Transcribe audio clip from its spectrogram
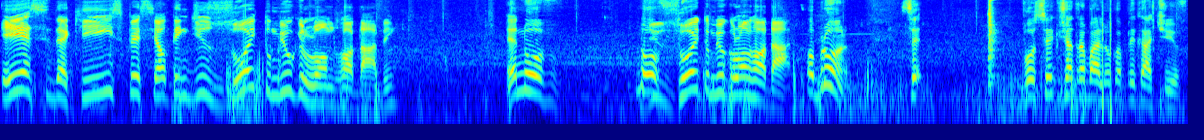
esse daqui em especial tem 18 mil quilômetros rodados, hein? É novo. Novo. 18 mil quilômetros rodados. Ô Bruno, cê- você que já trabalhou com aplicativo,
